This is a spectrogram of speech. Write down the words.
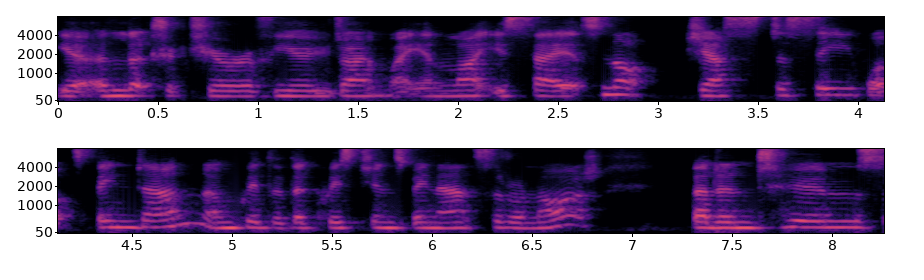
a literature review, don't we? And like you say, it's not just to see what's been done and whether the question's been answered or not, but in terms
